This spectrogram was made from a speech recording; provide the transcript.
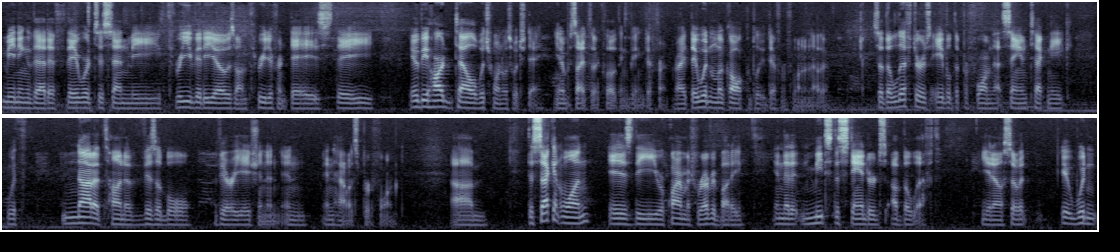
meaning that if they were to send me three videos on three different days, they it would be hard to tell which one was which day. You know, besides their clothing being different, right? They wouldn't look all completely different from one another. So the lifter is able to perform that same technique with not a ton of visible variation in, in, in how it's performed. Um, the second one is the requirement for everybody in that it meets the standards of the lift. You know, so it, it wouldn't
